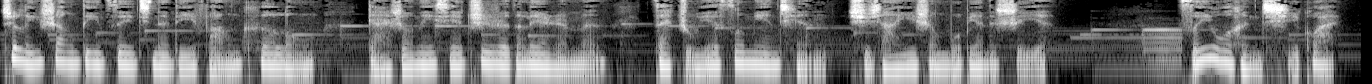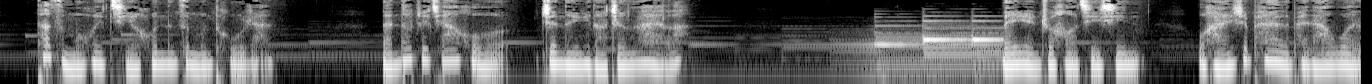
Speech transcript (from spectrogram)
去离上帝最近的地方科隆，感受那些炙热的恋人们在主耶稣面前许下一生不变的誓言。所以我很奇怪，他怎么会结婚的这么突然？难道这家伙真的遇到真爱了？没忍住好奇心，我还是拍了拍他，问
